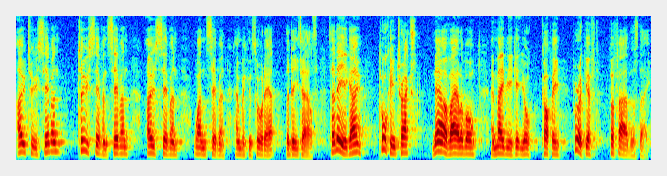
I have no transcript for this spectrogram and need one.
027 277 0717, and we can sort out the details. So there you go, Talking Trucks, now available, and maybe you get your copy for a gift for Father's Day.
